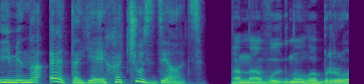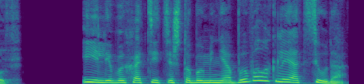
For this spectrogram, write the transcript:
Именно это я и хочу сделать. Она выгнула бровь. Или вы хотите, чтобы меня выволокли отсюда,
